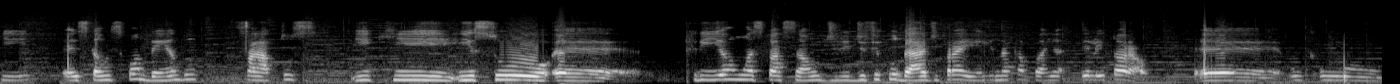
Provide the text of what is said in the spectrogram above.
que é, estão escondendo fatos e que isso é, cria uma situação de dificuldade para ele na campanha eleitoral. É, o, o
